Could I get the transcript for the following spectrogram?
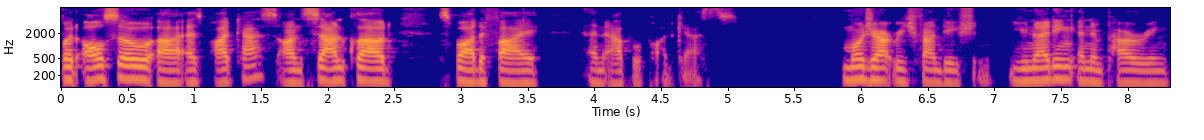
but also uh, as podcasts on SoundCloud, Spotify, and Apple Podcasts. Umoja Outreach Foundation, uniting and empowering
